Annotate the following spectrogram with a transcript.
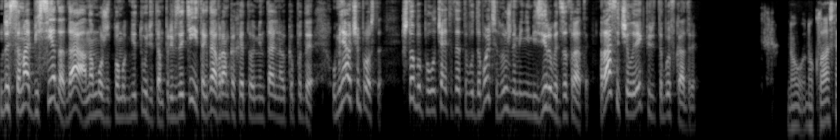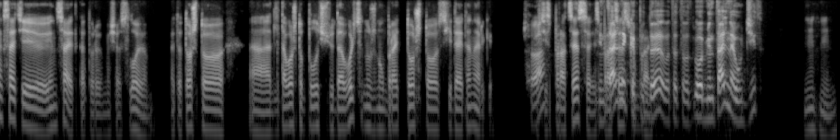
Ну, то есть сама беседа, да, она может по магнитуде там превзойти, и тогда в рамках этого ментального КПД. У меня очень просто. Чтобы получать от этого удовольствие, нужно минимизировать затраты. Раз и человек перед тобой в кадре. Ну, ну классный, кстати, инсайт, который мы сейчас ловим. Это то, что э, для того, чтобы получить удовольствие, нужно убрать то, что съедает энергию. Да? Из процесса, из Ментальный процесса КПД, убрать. вот это вот, о, ментальный аудит. Угу,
